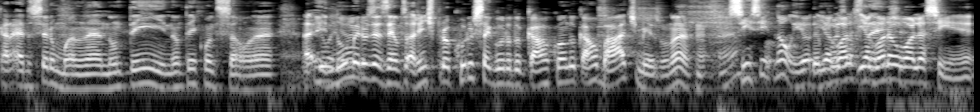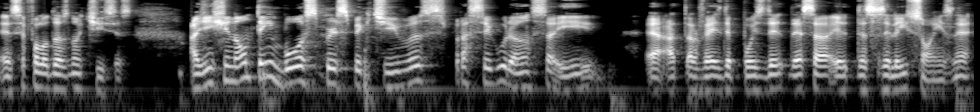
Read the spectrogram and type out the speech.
Cara, é do ser humano, né? Não tem, não tem condição, né? É. Inúmeros exemplos. A gente procura o seguro do carro quando o carro bate mesmo, né? É. Sim, sim. Não, e, e agora, e agora eu olho assim, é, você falou das notícias. A gente não tem boas perspectivas para segurança aí é, através depois de, dessa, dessas eleições, né?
